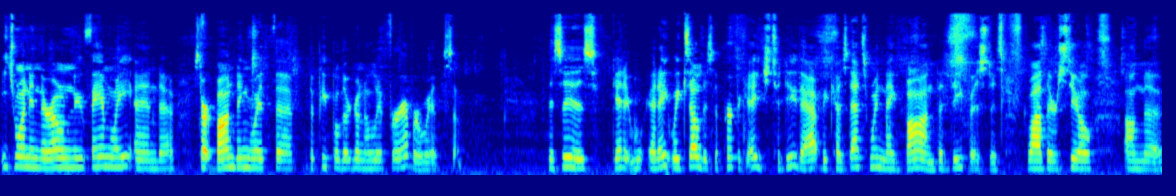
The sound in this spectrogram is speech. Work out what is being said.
each one in their own new family and uh, start bonding with uh, the people they're going to live forever with. So this is get it at eight weeks old is the perfect age to do that because that's when they bond the deepest is while they're still on the,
